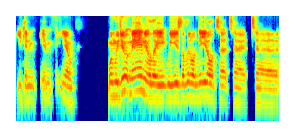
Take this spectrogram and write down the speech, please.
you can you know when we do it manually, we use a little needle to, to, to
